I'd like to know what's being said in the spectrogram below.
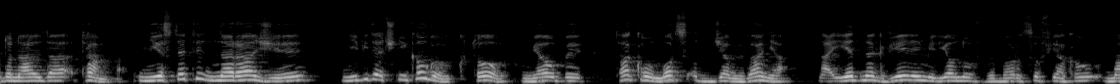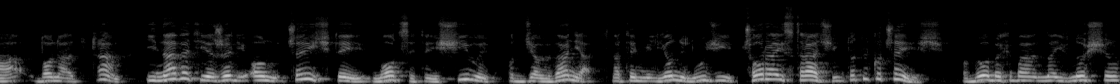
Donalda Trumpa. Niestety na razie nie widać nikogo, kto miałby taką moc oddziaływania na jednak wiele milionów wyborców, jaką ma Donald Trump. I nawet jeżeli on część tej mocy, tej siły oddziaływania na te miliony ludzi wczoraj stracił, to tylko część. Bo byłoby chyba naiwnością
